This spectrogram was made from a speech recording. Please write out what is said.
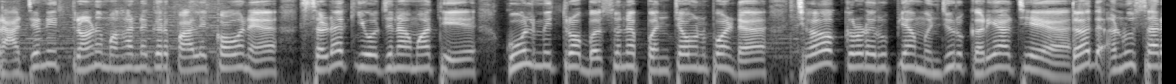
રાજ્યની ત્રણ મહાનગરપાલિકાઓને સડક યોજનામાંથી કુલ મિત્રો બસો ને પંચાવન પોઈન્ટ છ કરોડ રૂપિયા મંજૂર કર્યા છે. તદ અનુસાર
